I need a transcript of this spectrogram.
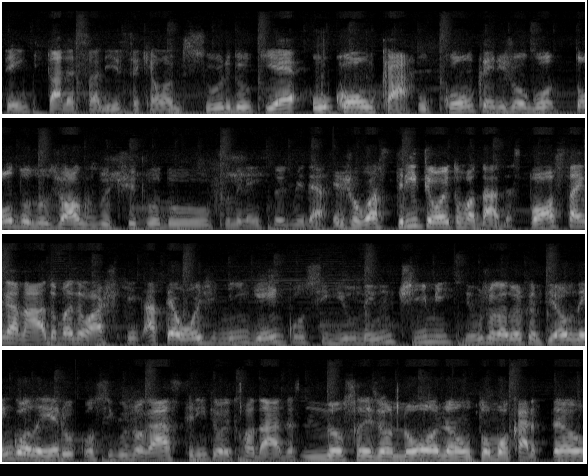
tem que estar tá nessa lista, que é um absurdo, que é o Conca. O Conca, ele jogou todos os jogos do título do Fluminense 2010. Ele jogou as 38 rodadas. Posso estar enganado, mas eu acho que até hoje ninguém conseguiu, nenhum time, nenhum jogador campeão, nem goleiro, conseguiu jogar as 38 rodadas. Não se lesionou, não tomou cartão,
